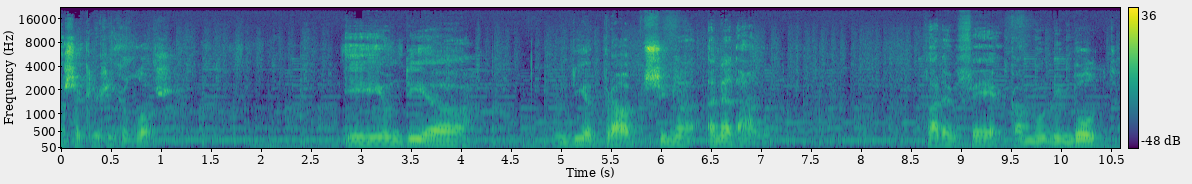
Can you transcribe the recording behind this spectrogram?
a sacrificar-los. I un dia, un dia pròxim a Nadal varen fer com un indult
